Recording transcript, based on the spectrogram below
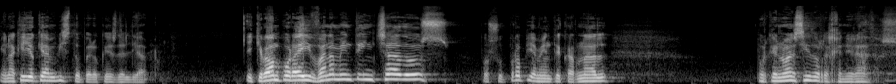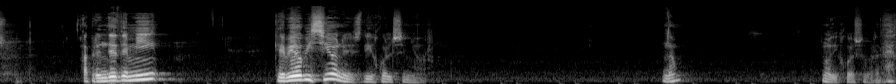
en aquello que han visto pero que es del diablo. Y que van por ahí vanamente hinchados por su propia mente carnal, porque no han sido regenerados. Aprended de mí que veo visiones, dijo el Señor. ¿No? No dijo eso, ¿verdad?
